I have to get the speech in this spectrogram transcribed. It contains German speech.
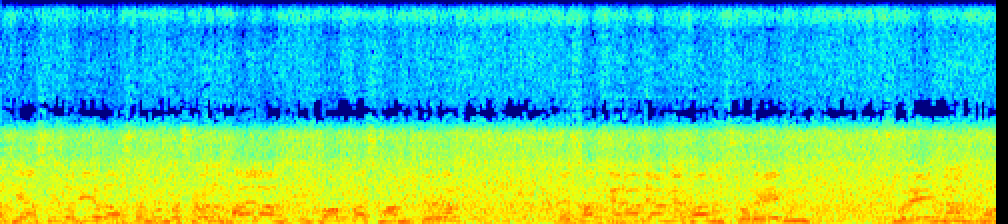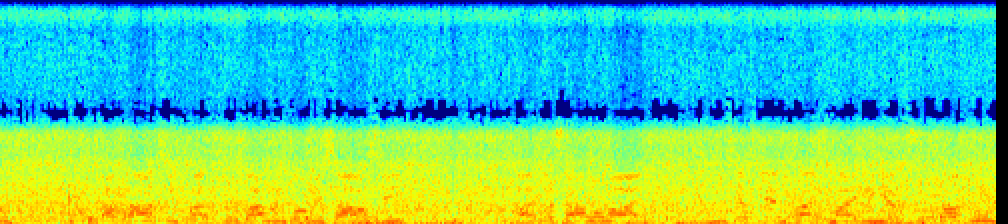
Matthias wieder hier aus dem wunderschönen Thailand. Ich hoffe, dass man mich hört. Es hat gerade angefangen zu regnen, zu regnen und da braut sich was zusammen, so wie es aussieht. Also schauen wir mal. Ich muss jetzt jedenfalls mal die hier zumachen.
